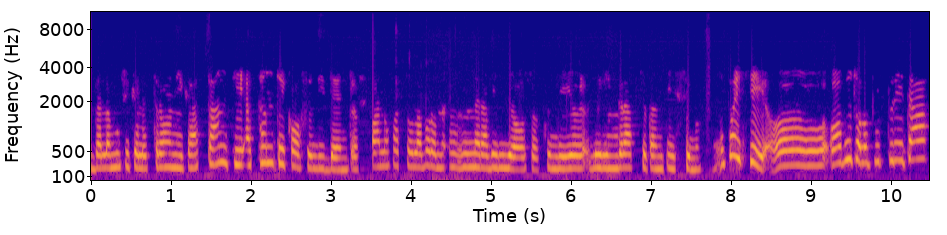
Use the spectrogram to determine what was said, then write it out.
dalla musica elettronica a, tanti, a, tante cose lì dentro. Hanno fatto un lavoro meraviglioso, quindi io li ringrazio tantissimo. Poi sì, ho, ho avuto l'opportunità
